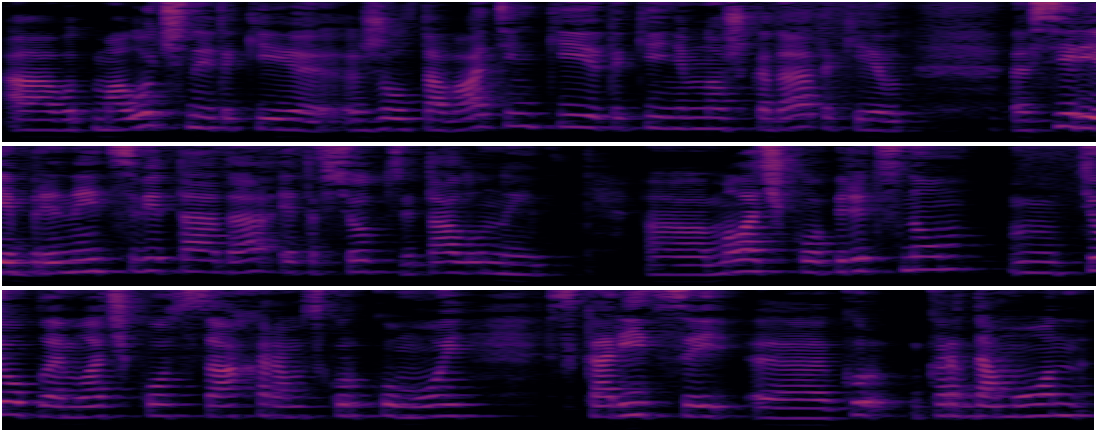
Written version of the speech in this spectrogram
а вот молочные такие желтоватенькие, такие немножко, да, такие вот э, серебряные цвета, да, это все цвета Луны. А, молочко перед сном, теплое молочко с сахаром, с куркумой, с корицей, э, кардамон,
